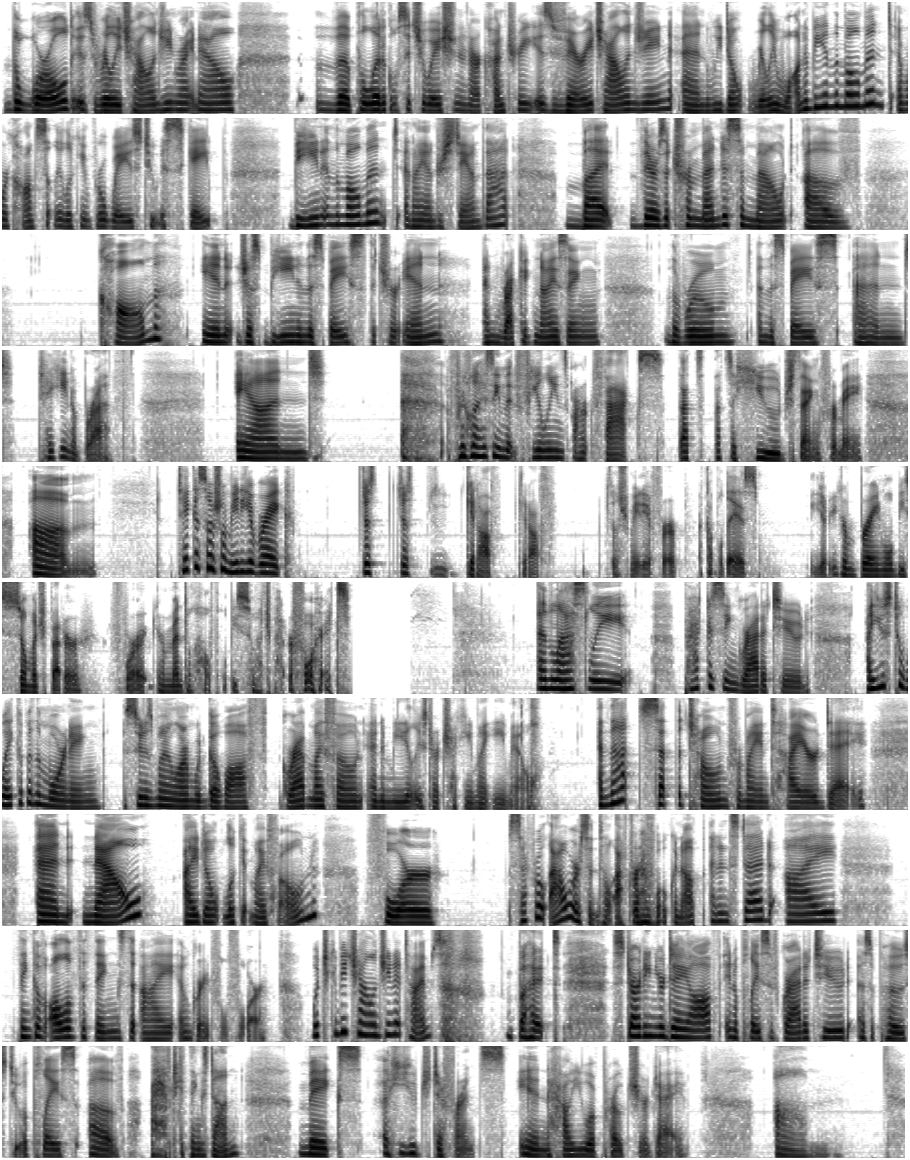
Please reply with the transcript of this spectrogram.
the world is really challenging right now, the political situation in our country is very challenging, and we don't really want to be in the moment, and we're constantly looking for ways to escape being in the moment. And I understand that. But there's a tremendous amount of calm in just being in the space that you're in and recognizing the room and the space and taking a breath. And realizing that feelings aren't facts. That's that's a huge thing for me. Um take a social media break. Just just get off get off social media for a couple days. Your, your brain will be so much better for it. Your mental health will be so much better for it. And lastly, practicing gratitude. I used to wake up in the morning as soon as my alarm would go off, grab my phone, and immediately start checking my email. And that set the tone for my entire day. And now I don't look at my phone for several hours until after I've woken up. And instead, I think of all of the things that I am grateful for, which can be challenging at times. but starting your day off in a place of gratitude as opposed to a place of, I have to get things done, makes a huge difference in how you approach your day. Um,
